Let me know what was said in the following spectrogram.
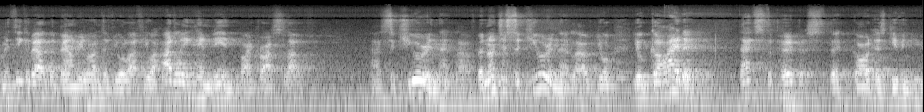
I mean, think about the boundary lines of your life. You are utterly hemmed in by Christ's love, uh, secure in that love. But not just secure in that love, you're, you're guided. That's the purpose that God has given you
